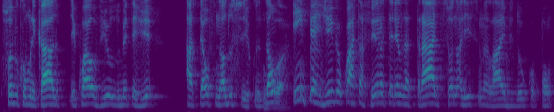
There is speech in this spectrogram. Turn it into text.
sobre o comunicado e qual é o view do BTG até o final do ciclo. Então, Boa. imperdível, quarta-feira teremos a tradicionalíssima live do Copom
